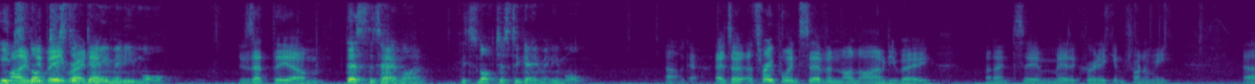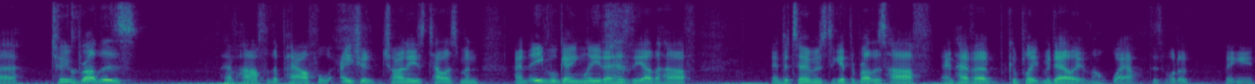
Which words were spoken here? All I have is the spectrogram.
It's not IMDb just a game anymore. Is that the um? That's the tagline. It's not just a game anymore. Oh, okay. It's a, a three point seven on IMDb. I don't see a Metacritic in front of me. Uh, two brothers have half of the powerful ancient Chinese talisman. and evil gang leader has the other half, and determines to get the brothers half and have a complete medallion. Oh wow, this what a thing here!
